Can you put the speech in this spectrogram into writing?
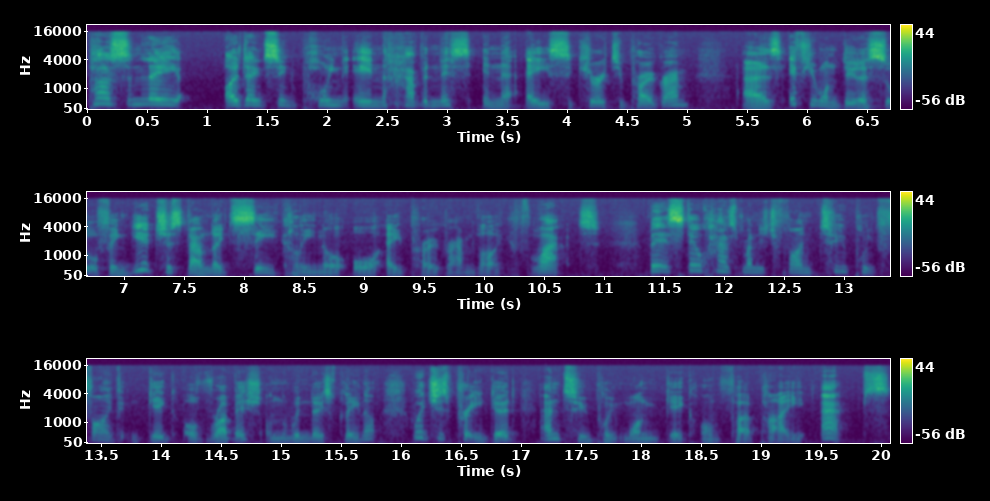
Personally, I don't see the point in having this in a security program as if you want to do this sort of thing, you just download CCleaner or a program like that. But it still has managed to find 2.5 gig of rubbish on the Windows cleanup, which is pretty good, and 2.1 gig on third party apps.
